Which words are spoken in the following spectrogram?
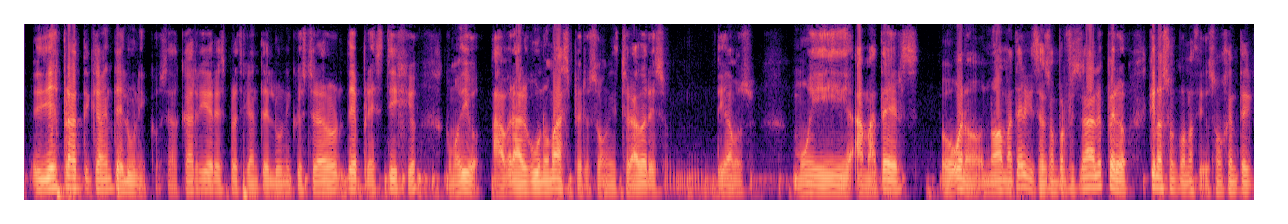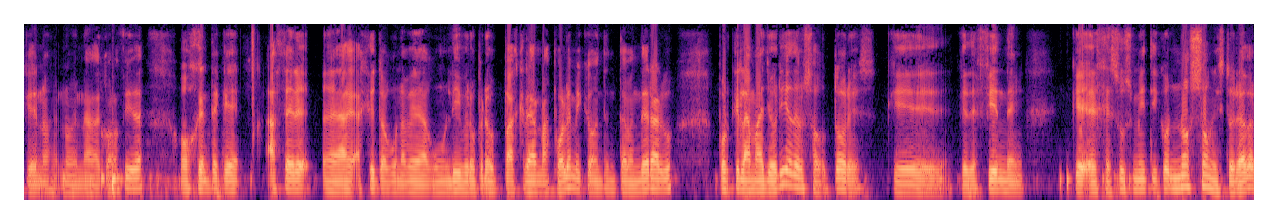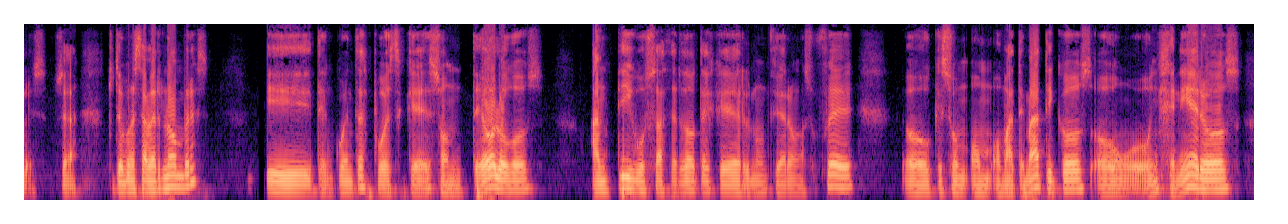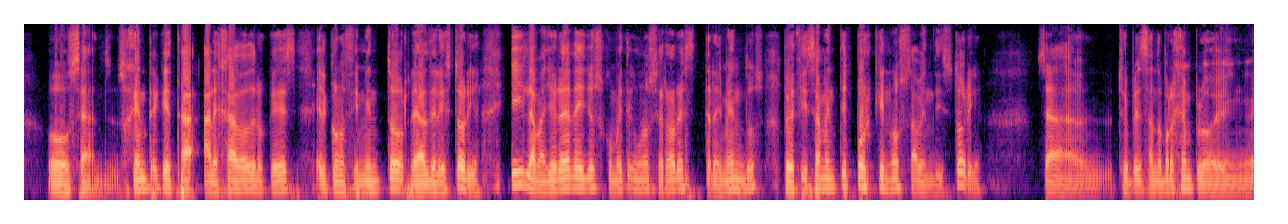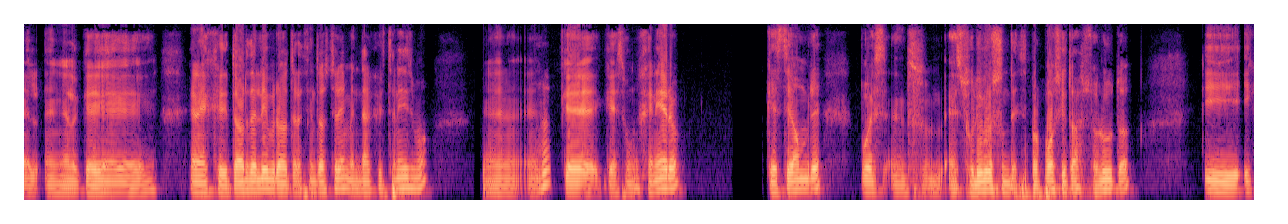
y es prácticamente el único, o sea, Carrier es prácticamente el único historiador de prestigio, como digo, habrá alguno más, pero son historiadores, digamos, muy amateurs, o bueno, no amateurs, quizás son profesionales, pero que no son conocidos, son gente que no, es nada conocida, o gente que hace, eh, ha escrito alguna vez algún libro, pero para crear más polémica o intentar vender algo, porque la mayoría de los autores que, defienden que el Jesús mítico no son historiadores. O sea, tú te pones a ver nombres y te encuentras pues que son teólogos, antiguos sacerdotes que renunciaron a su fe, o que son o, matemáticos, o, ingenieros, o sea, gente que está alejado de lo que es el conocimiento real de la historia. Y la mayoría de ellos cometen unos errores tremendos precisamente porque no saben de historia. O sea, estoy pensando, por ejemplo, en el, en el que el escritor del libro 303, Inventa el Cristianismo, eh, eh, que, es un ingeniero, que este hombre, pues en su libro es un despropósito absoluto y,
